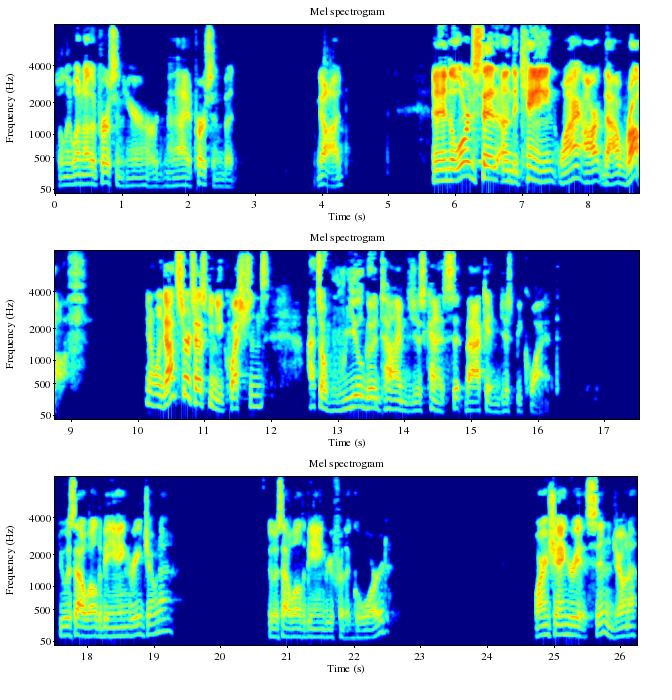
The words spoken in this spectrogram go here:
There's only one other person here, or not a person, but God. And the Lord said unto Cain, why art thou wroth? You know, when God starts asking you questions, that's a real good time to just kind of sit back and just be quiet. Doest thou well to be angry, Jonah? Doest thou well to be angry for the gourd? Why aren't you angry at sin, Jonah?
